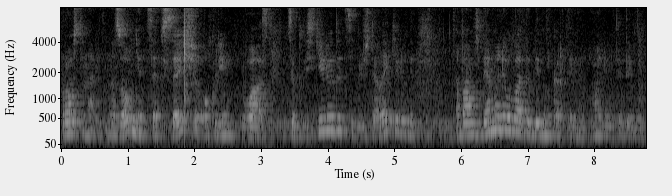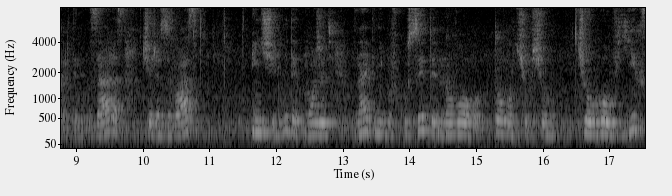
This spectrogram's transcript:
Просто навіть назовні це все, що окрім вас. Це близькі люди, це більш далекі люди. Вам йде малювати дивні картини? Малюйте дивні картини. Зараз через вас інші люди можуть, знаєте, ніби вкусити нового, того, чого, чого в їх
